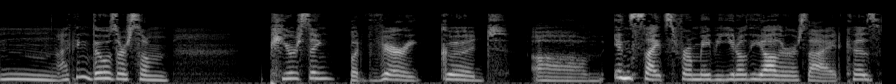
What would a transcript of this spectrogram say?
Mm, I think those are some piercing but very good um, insights from maybe, you know, the other side. Because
